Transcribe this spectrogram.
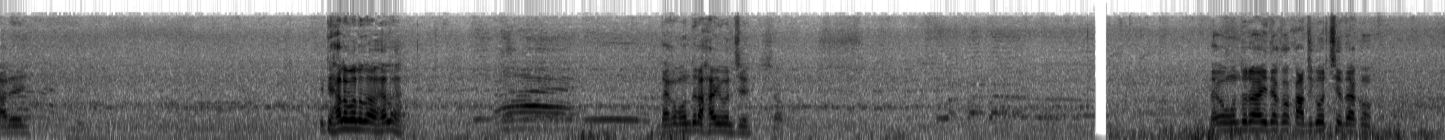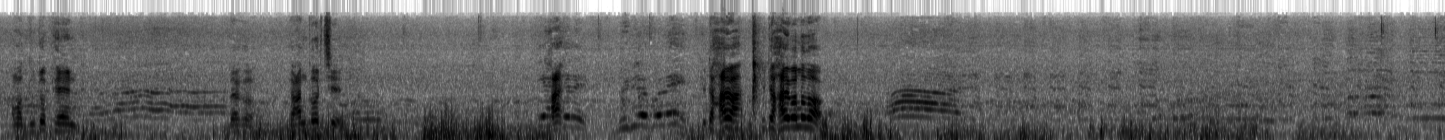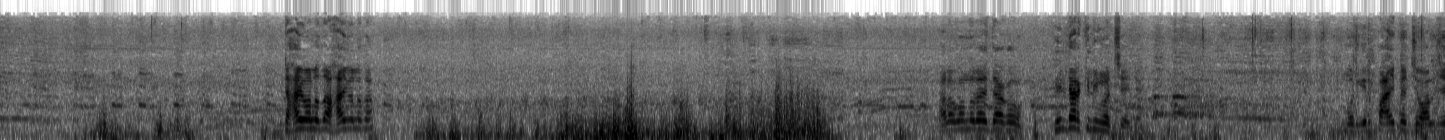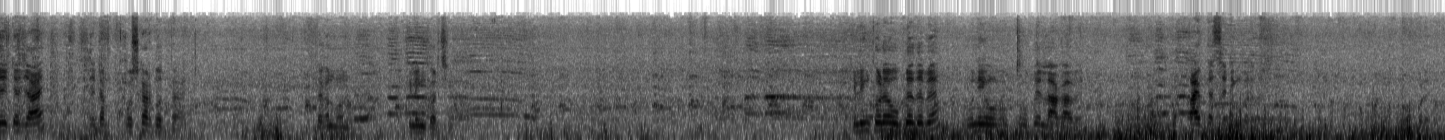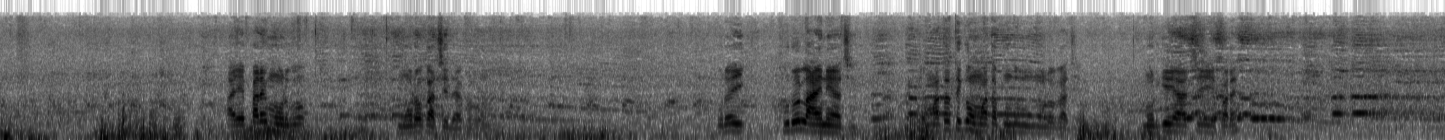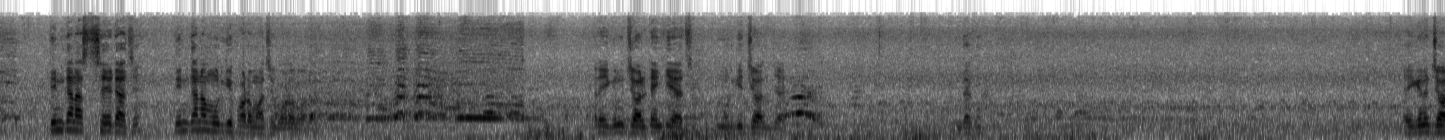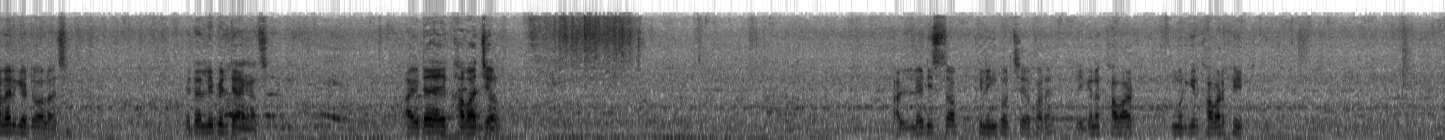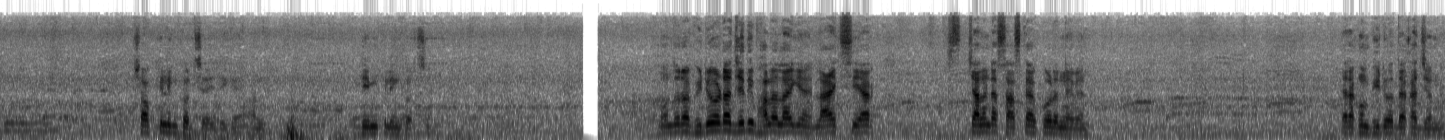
আর। এই এটি হ্যালো বলে দাও হ্যালো। দেখো বন্ধুরা হাই বলছে। সব দেখো বন্ধুরা এই দেখো কাজ করছে দেখো। আমার দুটো ফ্রেন্ড দেখো গান করছে। এটা হাই এটা হাই বলে দাও। এটা হাই বলে দাও হাই বলে দাও হ্যালো বন্ধুরা দেখো ফিল্টার ক্লিন হচ্ছে এটা। মুরগির পাইপে জল যেটা যায়, সেটা পরিষ্কার করতে হয়। দেখুন বন্ধু ক্লিন করছে। ক্লিন করে উপড়ে দেবে, উনি উপরে লাগাবে। পাইপটা সেটিং করে দেবে। উপরে। আর এপারে মোরগো। মোরগ আছে, দেখো পুরোই পুরো লাইনে আছে। মাথা থেকে ও মাথা পর্যন্ত মোরগ আছে। মুরগি আছে এপারে। তিনখানা সেট আছে। তিনখানা মুরগি ফরম আছে, বড় বড়। আর এইগুলো জল ট্যাঙ্কি আছে মুরগির জল যায়। দেখুন এইখানে জলের গেটওয়াল আছে। এটা লিপিড ট্যাঙ্ক আছে। আর এটা খাবার জল। আর লেডিস সব ক্লিন করছে এপারে এইখানে খাবার, মুরগির খাবার ফিট সব ক্লিন করছে এইদিকে ডিম ক্লিন করছে। বন্ধুরা, ভিডিওটা যদি ভালো লাগে লাইক শেয়ার চ্যানেলটা সাবস্ক্রাইব করে নেবেন। এরকম ভিডিও দেখার জন্য।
